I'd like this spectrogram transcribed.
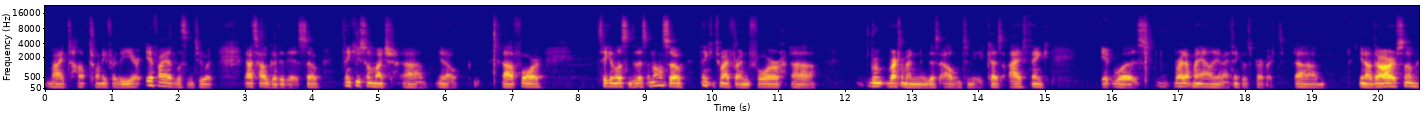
my top 20 for the year if I had listened to it. That's how good it is. So thank you so much, uh, you know, uh, for taking a listen to this, and also thank you to my friend for uh, re- recommending this album to me because I think it was right up my alley, and I think it was perfect. Um, you know, there are some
